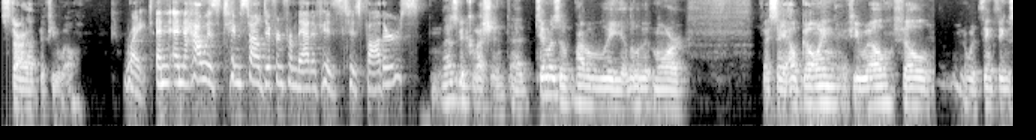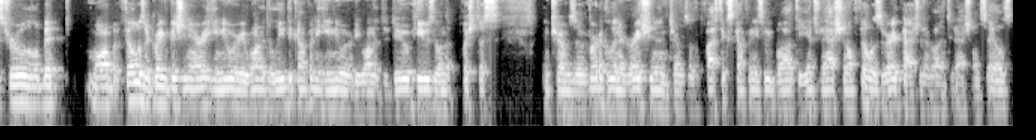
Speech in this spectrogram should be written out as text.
startup, if you will. Right, and and how is Tim's style different from that of his his father's? That's a good question. Uh, Tim was a, probably a little bit more, if I say, outgoing, if you will. Phil would think things through a little bit more, but Phil was a great visionary. He knew where he wanted to lead the company. He knew what he wanted to do. He was the one that pushed us in terms of vertical integration, in terms of the plastics companies we bought, the international. Phil was very passionate about international sales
